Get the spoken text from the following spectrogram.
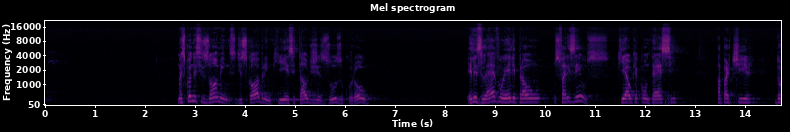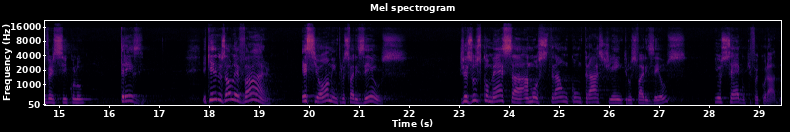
Mas quando esses homens descobrem que esse tal de Jesus o curou, eles levam ele para os fariseus, que é o que acontece a partir do versículo 13. E queridos, ao levar esse homem para os fariseus, Jesus começa a mostrar um contraste entre os fariseus e o cego que foi curado.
